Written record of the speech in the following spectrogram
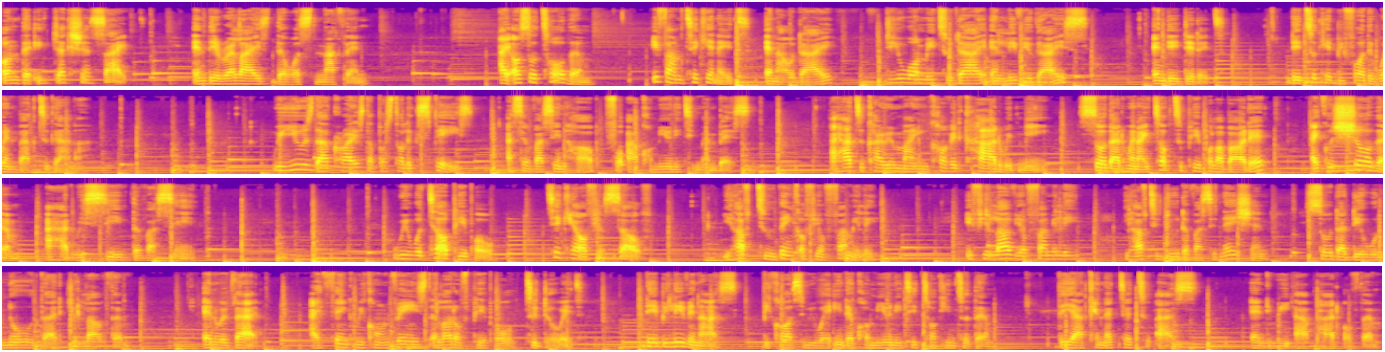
on the injection site and they realized there was nothing. I also told them, if I'm taking it and I'll die, do you want me to die and leave you guys? And they did it. They took it before they went back to Ghana. We used our Christ Apostolic Space as a vaccine hub for our community members. I had to carry my COVID card with me so that when I talked to people about it, I could show them I had received the vaccine. We would tell people take care of yourself. You have to think of your family. If you love your family, you have to do the vaccination so that they will know that you love them. And with that, I think we convinced a lot of people to do it. They believe in us because we were in the community talking to them. They are connected to us and we are part of them.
